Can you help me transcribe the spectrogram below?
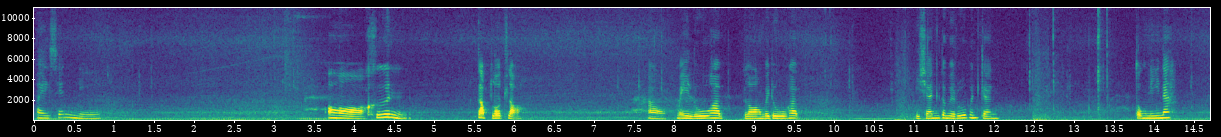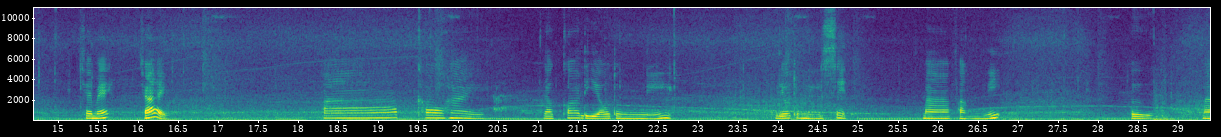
ไปเส้นนี้อ๋อขึ้นกลับรถเหรอเอาไม่รู้ครับ ลองไปดูครับ ดิฉันก็ไม่รู้เหมือนกัน ตรงนี้นะ ใช่ไหม ใช่ป๊าบเข้าให้ แล้วก็เลี้ยวตรงนี้ เลี้ยวตรงนี้เสร็จ มาฝั่งนี้ เออ มา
